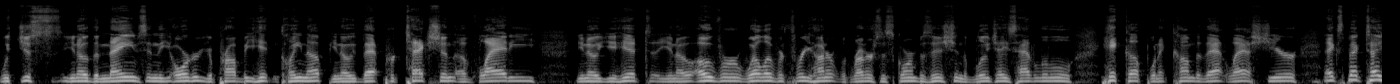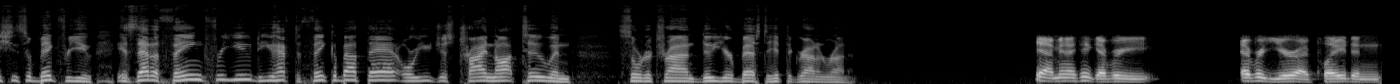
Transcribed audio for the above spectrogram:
with just you know the names in the order you're probably hitting cleanup you know that protection of Vladdy you know you hit you know over well over 300 with runners in scoring position the blue jays had a little hiccup when it come to that last year expectations are big for you is that a thing for you do you have to think about that or you just try not to and sort of try and do your best to hit the ground and running yeah i mean i think every every year I've played in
